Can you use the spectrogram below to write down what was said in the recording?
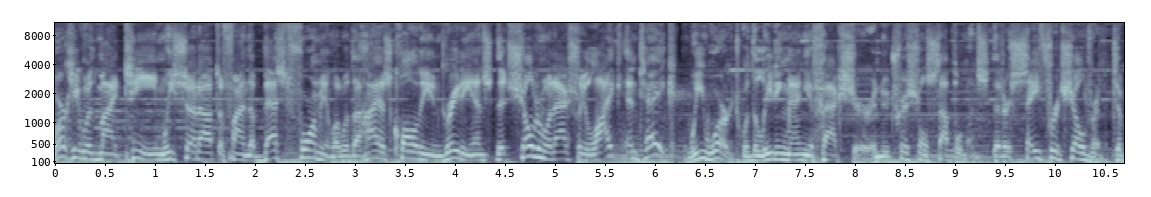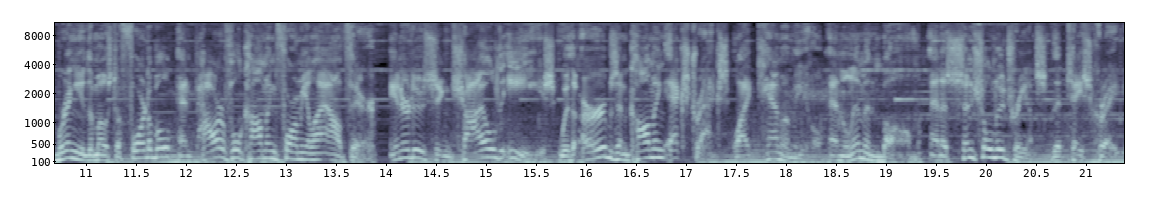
Working with my team, we set out to find the best formula with the highest quality ingredients that children would actually like and take. We worked with the leading manufacturer in nutritional supplements that are safe for children to bring you the most affordable and powerful calming formula out there. Introducing Child Ease with herbs and calming extracts like chamomile and lemon balm and essential nutrients that taste great.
